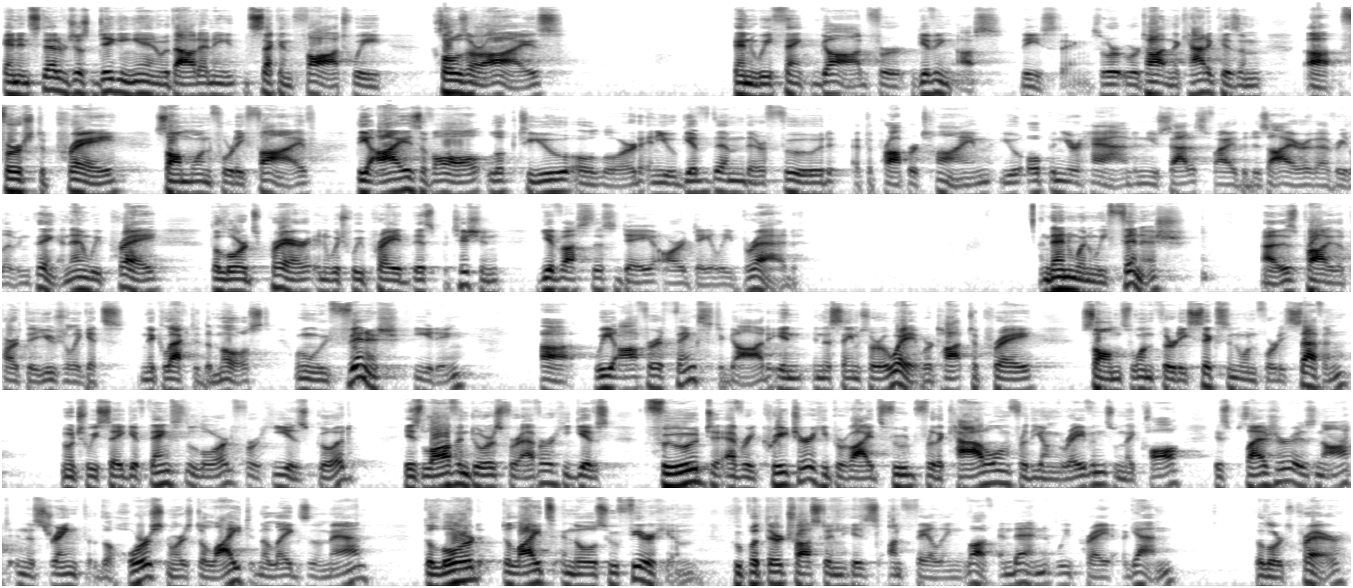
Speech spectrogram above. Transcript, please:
And instead of just digging in without any second thought, we close our eyes and we thank God for giving us these things. We're, we're taught in the Catechism uh, first to pray, Psalm 145. The eyes of all look to you, O Lord, and you give them their food at the proper time. You open your hand and you satisfy the desire of every living thing. And then we pray the Lord's Prayer, in which we pray this petition Give us this day our daily bread. And then when we finish, uh, this is probably the part that usually gets neglected the most. When we finish eating, uh, we offer thanks to God in, in the same sort of way. We're taught to pray Psalms 136 and 147, in which we say, Give thanks to the Lord, for he is good. His love endures forever. He gives food to every creature. He provides food for the cattle and for the young ravens when they call. His pleasure is not in the strength of the horse, nor his delight in the legs of the man. The Lord delights in those who fear him, who put their trust in his unfailing love. And then we pray again the Lord's Prayer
